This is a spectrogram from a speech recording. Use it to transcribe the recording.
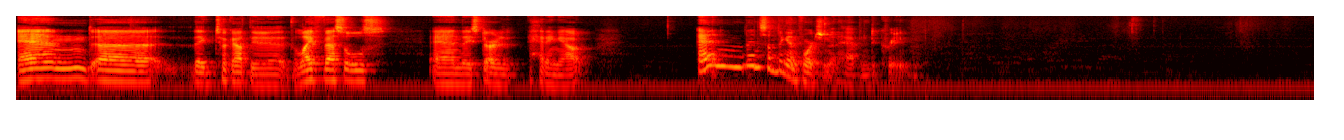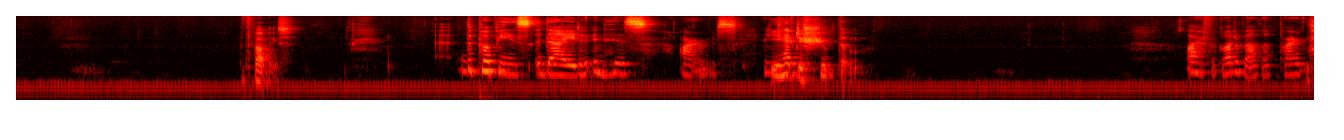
And uh, they took out the, the life vessels and they started heading out. And then something unfortunate happened to Crean. With the puppies. The puppies died in his arms. He had to shoot them. Oh, I forgot about that part.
